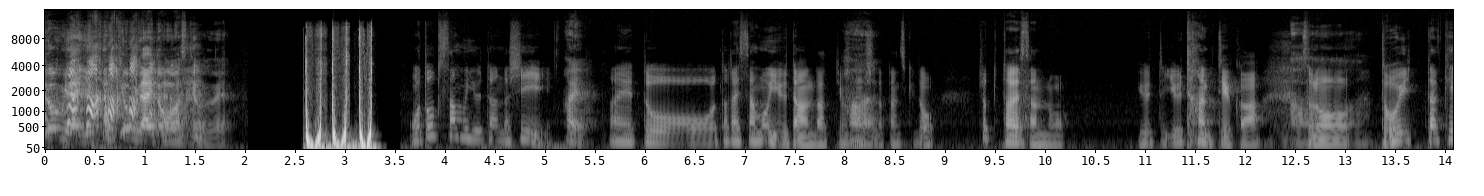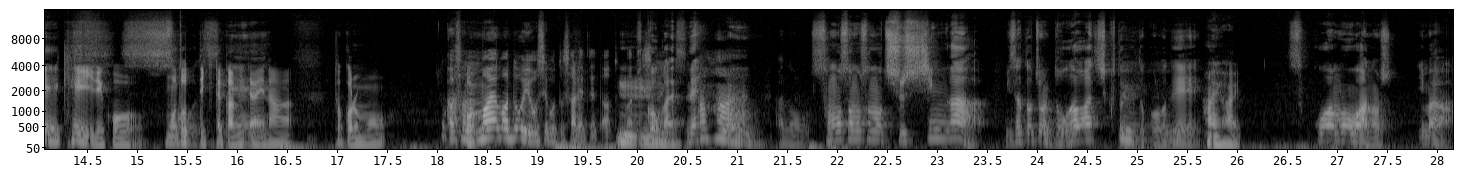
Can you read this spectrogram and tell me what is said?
興味ない言って興味ないと思いますけどね。弟さんも U ターンだし、はい。えっ、と、正さんも U ターンだっていう話はいだったんですけど、ちょっと正さんの U, U ターンっていうか、そのどういった経経緯でこう戻ってきたかみたいなところも、とかその前はどういうお仕事されてたとかうんです福岡ですね。あはい。うん。あのそもそもその出身が三郷町の戸川地区というところで、はいはい。そこはもうあの今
